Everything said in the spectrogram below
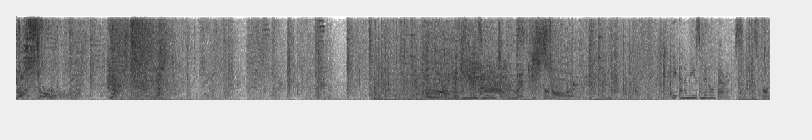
Your soul. The enemy's middle barracks has fallen.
